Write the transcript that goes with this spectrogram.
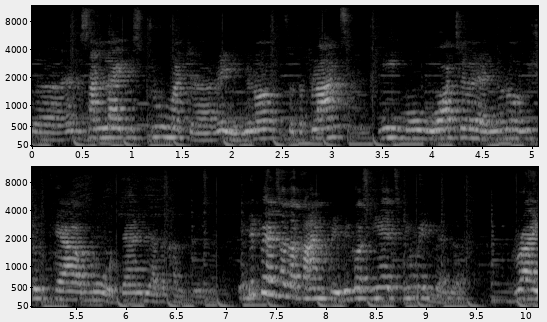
uh, and the sunlight is too much uh, you know so the plants need more water and you know we should care more than the other countries it depends on the country because here it's humid weather dry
